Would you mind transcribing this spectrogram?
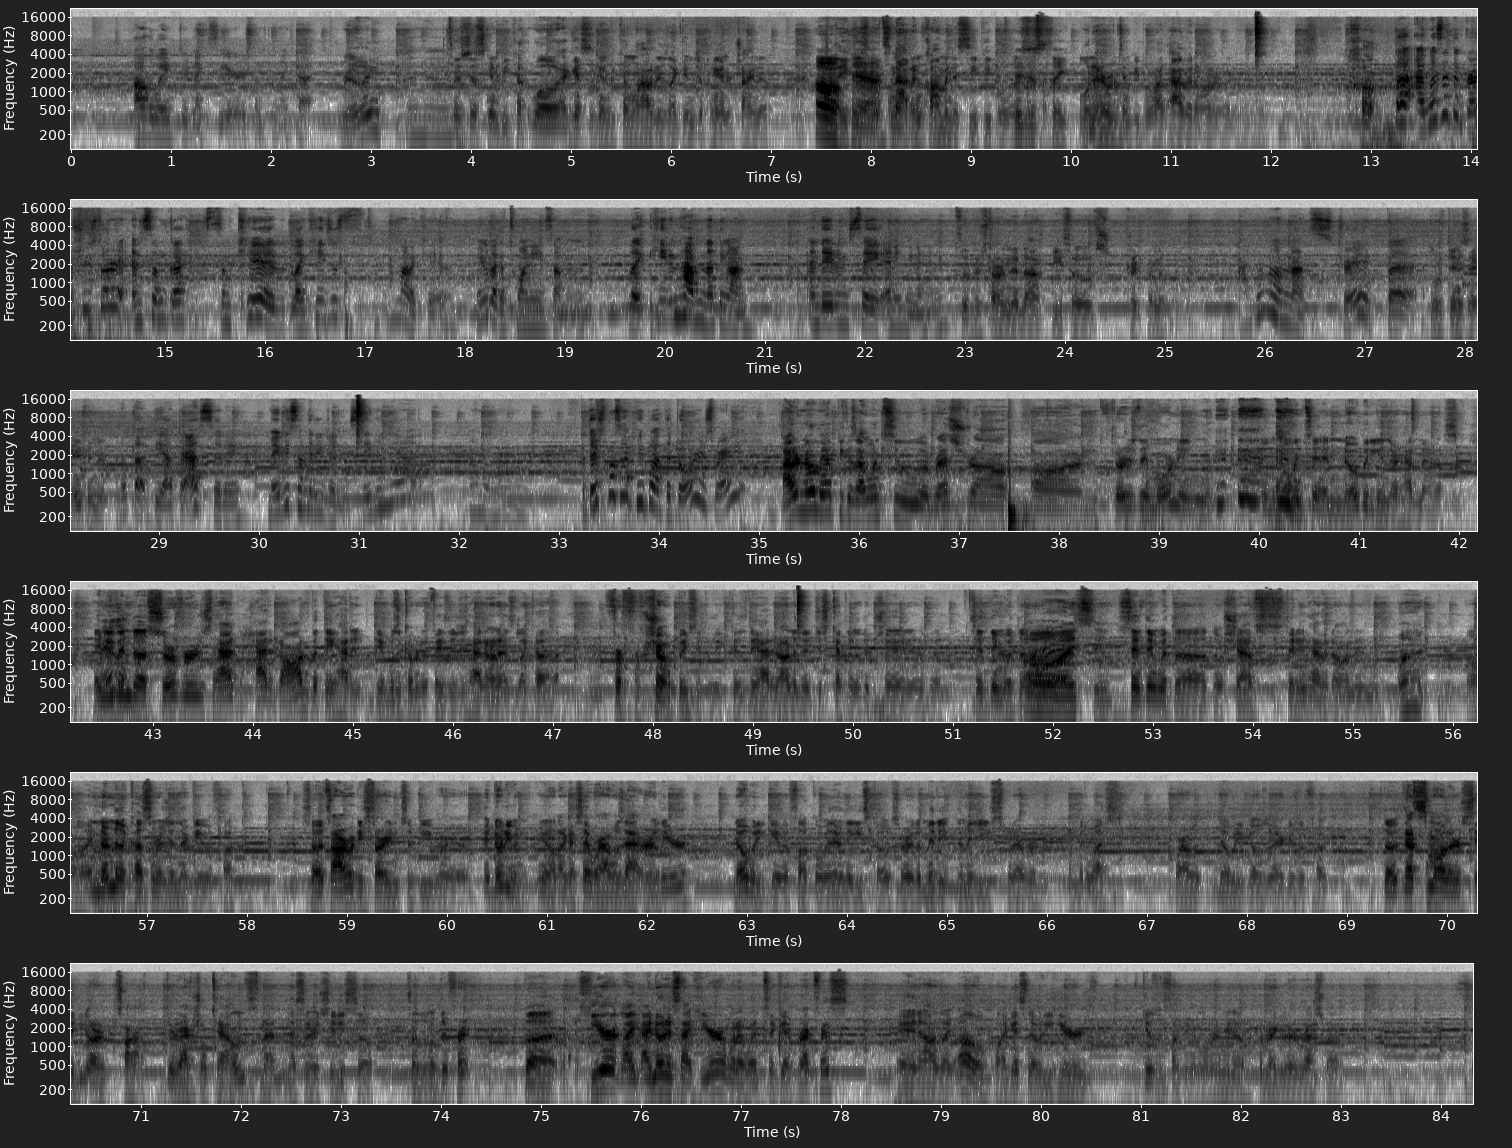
all the way through next year or something like that. Really? hmm So it's just going to become. Well, I guess it's going to become how it is like in Japan or China. Oh, They just- yeah. It's not uncommon to see people. With It's just like one in every ten people have, have it on or whatever. right? Huh. But I was at the grocery store and some guy, some kid, like he just, not a kid, maybe like a twenty something, like he didn't have nothing on, and they didn't say anything to him. So they're starting to not be so strict on it. I don't know, I'm not strict, but Well, they didn't say anything. to I thought the audacity. Maybe somebody didn't see him yet. I don't know. But they're supposed to have people at the doors, right? I don't know, man, because I went to a restaurant on Thursday morning in Wilmington and nobody in there had masks. And Really? even the servers had had it on, but they had it. It wasn't covering their face. They just had it on as like a for for show, basically, because they had it on and they just kept it under their chin or the same thing with the Oh, I see. same thing with the those chefs. They didn't have it on, and What? uh, and none of the customers in there gave a fuck. So it's already starting to be where it don't even you know like I said where I was at earlier, nobody gave a fuck over there in the East Coast or the mid the Mid East whatever the Midwest where I was, nobody goes there gives a fuck. Though that's smaller city or to- they're actual towns, not necessarily cities, so it's a little different. But here, like I noticed that here when I went to get breakfast, and I was like, oh, well, I guess nobody here gives a fuck anymore, you know, a regular restaurant.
